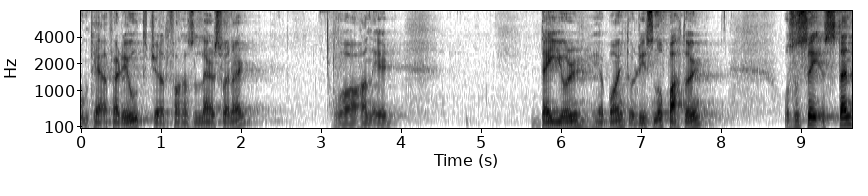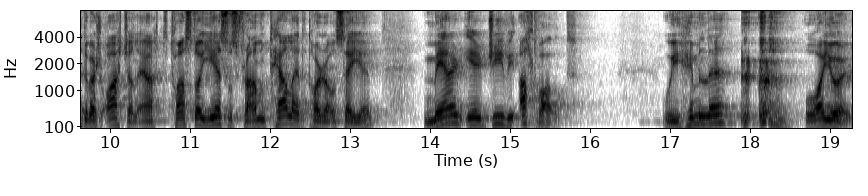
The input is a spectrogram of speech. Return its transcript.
om te er ferdig ut, kjer at folk har så lærer og han er deigur her bort og risen oppattur. Og så stender vers 18 at ta stå Jesus fram, tala til torra og sier, mer er givi alt vald, og i himle og av gjør.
